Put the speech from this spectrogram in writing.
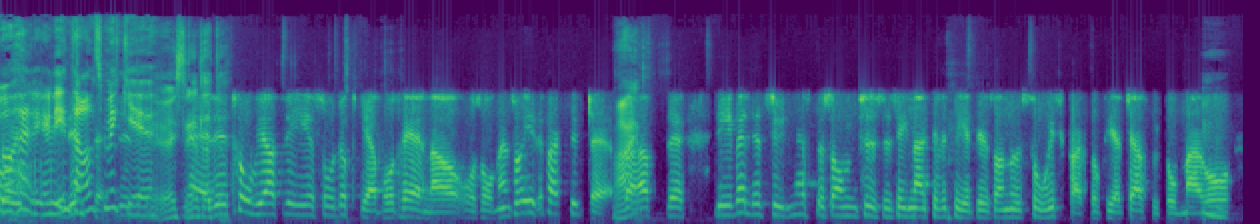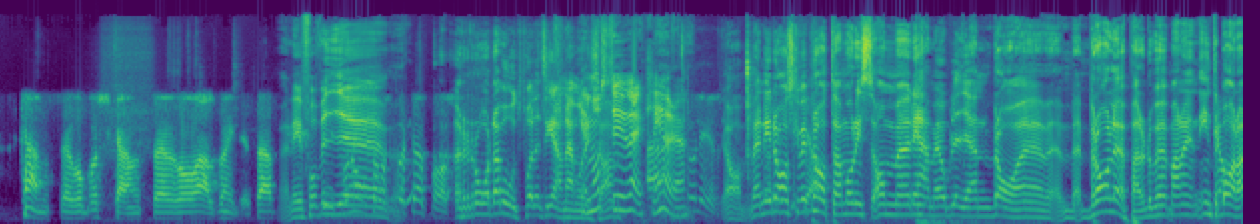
Åh herregud, det är inte alls mycket ju. Det är extremt Nej, lite. det tror vi att vi är så duktiga på att träna och så, men så är det faktiskt inte. Nej. Så att, eh, det är väldigt synd eftersom fysisk inaktivitet är en sån stor riskfaktor för hjärt-kärlsjukdomar Mm. och cancer och bröstcancer och allt möjligt. Så att, Men Det får vi får nog eh, ta och spurta upp oss. råda bot på lite grann här Det Morris. måste va? vi verkligen göra. Absolut. Ja, men idag ska vi prata Morris om eh, det här med att bli en bra, eh, bra löpare. Då behöver man inte bara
